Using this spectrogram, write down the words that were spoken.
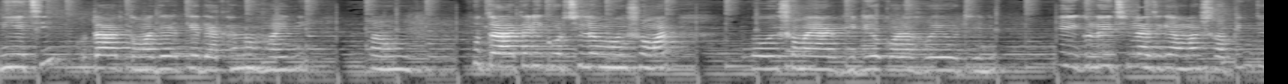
নিয়েছি, ওটা আর তোমাদেরকে দেখানো হয়নি। কারণ খুব তাড়াতাড়ি করছিলাম ওই সময়, তো ওই সময় আর ভিডিও করা হয়ে ওঠেনি। এইগুলোই ছিল আজকে আমার শপিং তো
